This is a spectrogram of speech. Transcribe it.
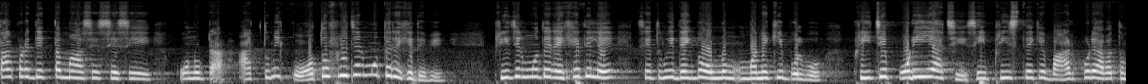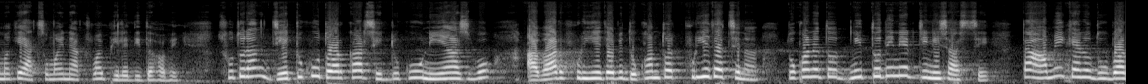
তারপরে দেখতাম মাসের শেষে কোনোটা, আর তুমি কত ফ্রিজের মধ্যে রেখে দেবে? ফ্রিজের মধ্যে রেখে দিলে সে তুমি দেখবে অন্য মানে কি বলব, ফ্রিজে পড়েই আছে, সেই ফ্রিজ থেকে বার করে আবার তোমাকে এক সময় না এক সময় ফেলে দিতে হবে। সুতরাং যেটুকু দরকার সেটুকু নিয়ে আসব। আবার ফুরিয়ে যাবে, দোকান তো আর ফুরিয়ে যাচ্ছে না। দোকানে তো নিত্যদিনের জিনিস আসছে। তা আমি কেন দুবার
